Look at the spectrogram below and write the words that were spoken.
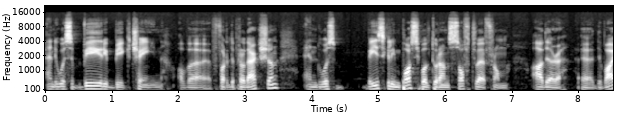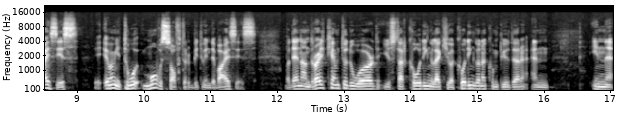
and it was a very big chain of, uh, for the production, and was basically impossible to run software from other uh, devices. I mean, to move software between devices. But then Android came to the world. You start coding like you are coding on a computer, and in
